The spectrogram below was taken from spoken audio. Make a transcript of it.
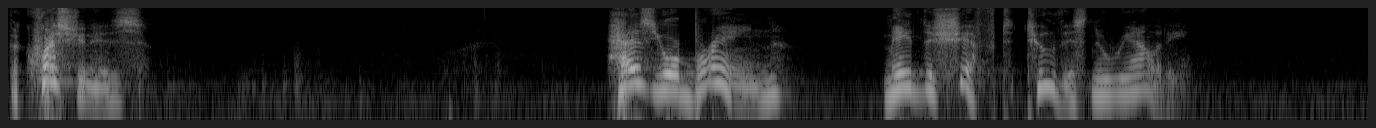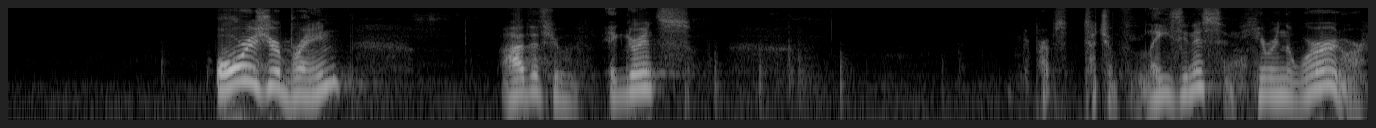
The question is Has your brain made the shift to this new reality? Or is your brain, either through ignorance, perhaps a touch of laziness and hearing the word or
